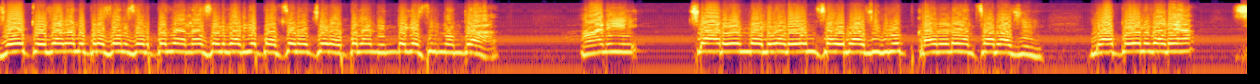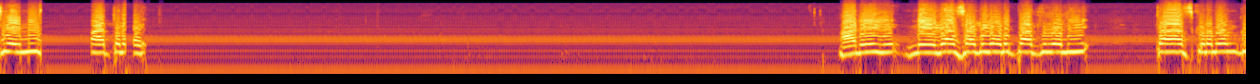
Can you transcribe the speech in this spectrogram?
जय तुळजामानी प्रसन्न सरपंच अनासण गाडगे पाचवड यांच्या रायफल आणि नंद्या आणि चार वर नलगाडी ओम साई बाजी ग्रुप खरडे यांचा बाजी. या दोन गाड्या सेमी पात्र आहेत. आणि मेघासाठी गाडी पात्र झाली. तास क्रमांक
